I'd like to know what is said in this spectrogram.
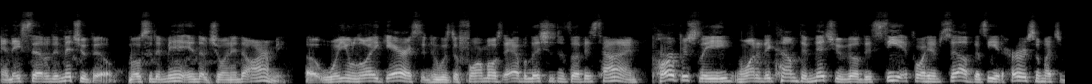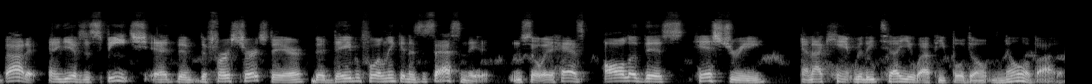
and they settled in Mitchelville. Most of the men ended up joining the army. Uh, William Lloyd Garrison, who was the foremost abolitionist of his time, purposely wanted to come to Mitchelville to see it for himself because he had heard so much about it and gives a speech at the, the first church there the day before Lincoln is assassinated. And so it has all of this history, and I can't really tell you why people don't know about it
